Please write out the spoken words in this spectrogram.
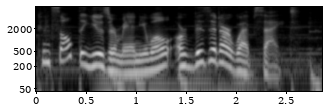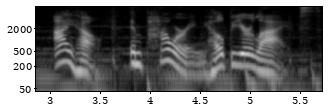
consult the user manual or visit our website. iHealth, empowering healthier lives.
